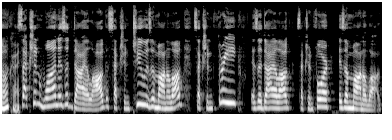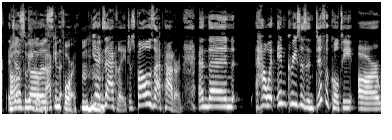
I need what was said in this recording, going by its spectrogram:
Okay. section one is a dialogue. Section two is a monologue. Section three is a dialogue. Section four is a monologue. It oh, so we go goes back and forth. Mhm. yeah, exactly. It just follows that pattern. And then how it increases in difficulty are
